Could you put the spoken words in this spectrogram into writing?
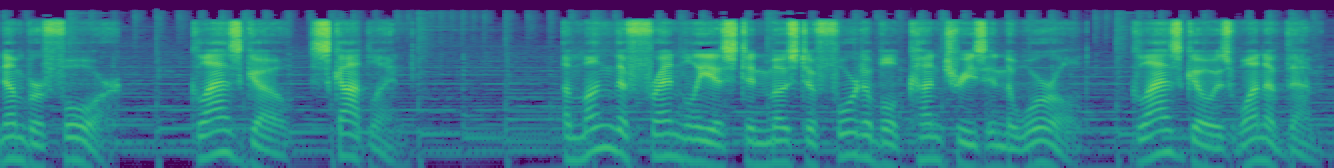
Number 4. Glasgow, Scotland. Among the friendliest and most affordable countries in the world, Glasgow is one of them.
